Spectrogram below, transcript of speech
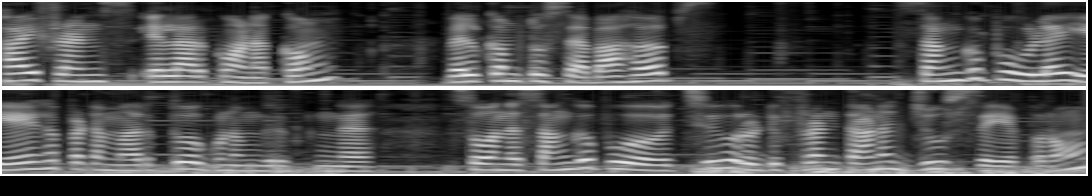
ஹாய் ஃப்ரெண்ட்ஸ் எல்லாருக்கும் வணக்கம். வெல்கம் டு செபா ஹர்ப்ஸ் சங்குப்பூவில் ஏகப்பட்ட மருத்துவ குணம் இருக்குங்க. ஸோ அந்த சங்குப்பூவை வச்சு ஒரு டிஃப்ரெண்ட்டான ஜூஸ் செய்ய போகிறோம்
